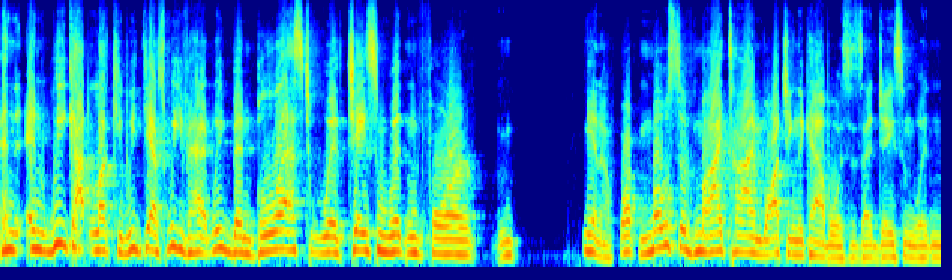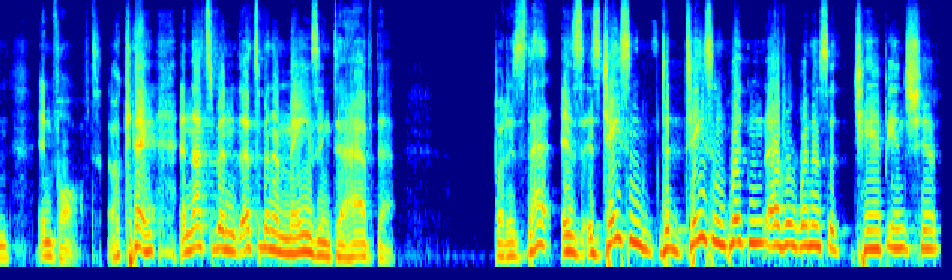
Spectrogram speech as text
And and we got lucky. We yes, we've had we've been blessed with Jason Witten for you know what most of my time watching the Cowboys is that Jason Witten involved. Okay, and that's been that's been amazing to have that. But is that is is Jason did Jason Witten ever win us a championship?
